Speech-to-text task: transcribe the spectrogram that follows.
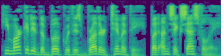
He marketed the book with his brother Timothy, but unsuccessfully.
